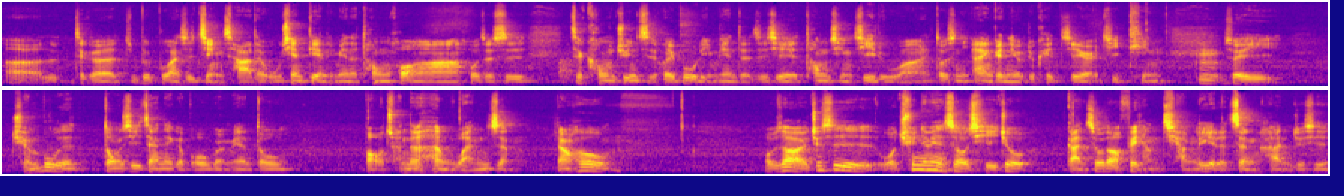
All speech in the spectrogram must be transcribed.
呃，这个不不管是警察的无线电里面的通话啊，或者是在空军指挥部里面的这些通勤记录啊，都是你按一个钮就可以接耳机听。嗯，所以全部的东西在那个博物馆里面都保存的很完整。然后我不知道欸，就是我去那边的时候，其实就感受到非常强烈的震撼，就是。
